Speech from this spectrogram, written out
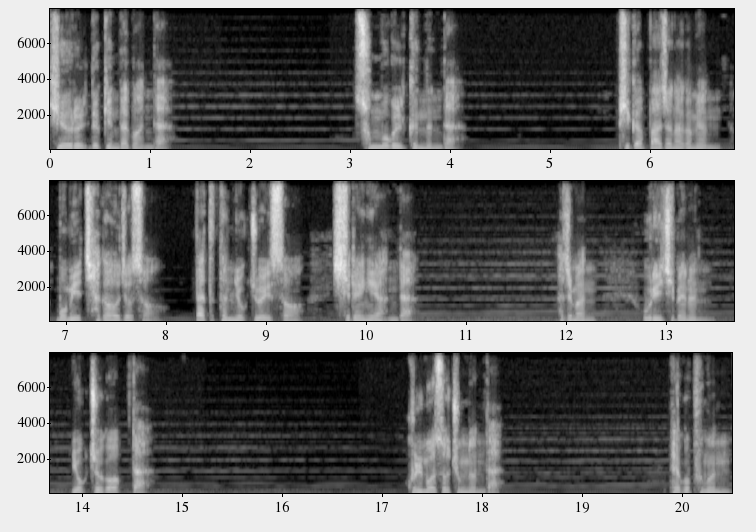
희열을 느낀다고 한다. 손목을 긋는다. 피가 빠져나가면 몸이 차가워져서 따뜻한 욕조에서 실행해야 한다. 하지만 우리 집에는 욕조가 없다. 굶어서 죽는다. 배고픔은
